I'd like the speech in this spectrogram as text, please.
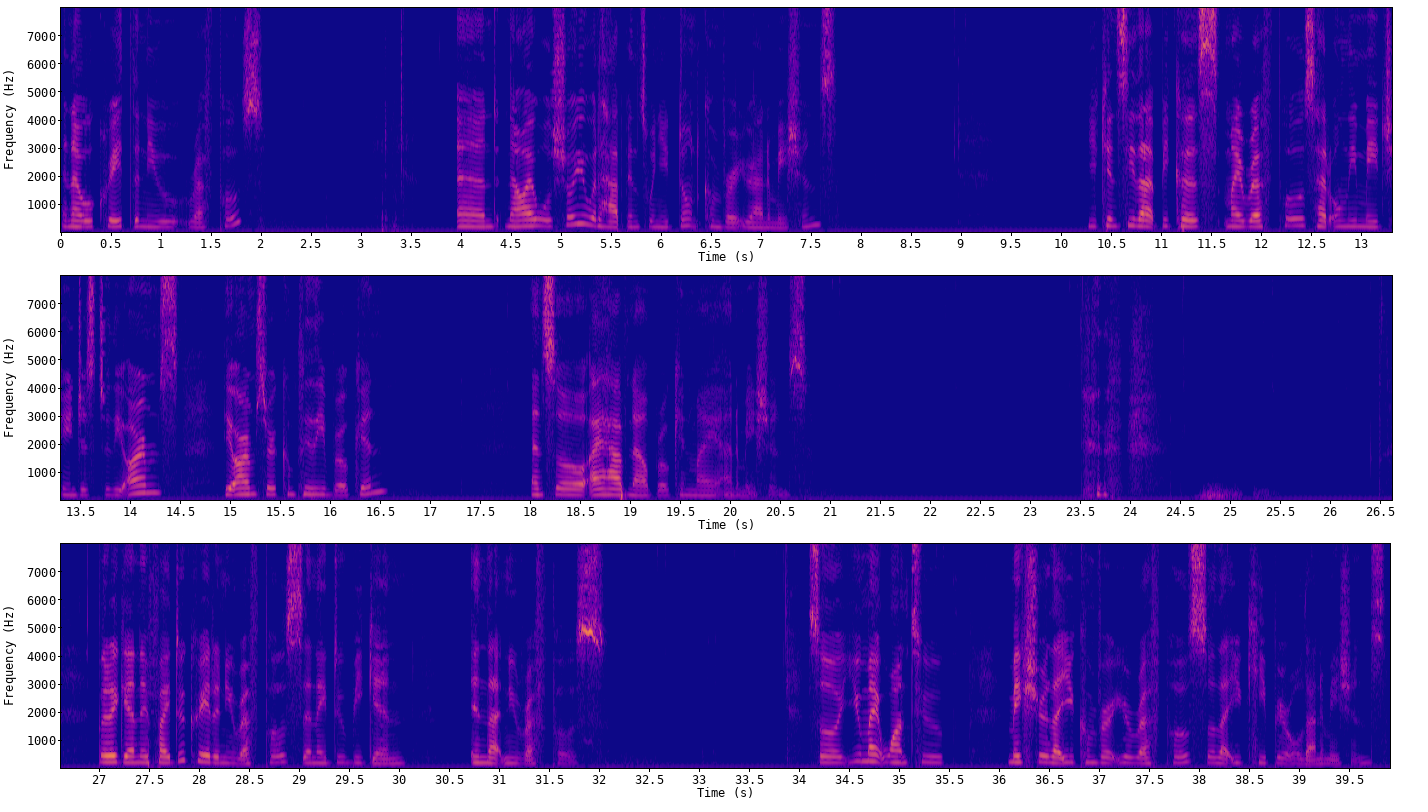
And I will create the new ref pose. And now I will show you what happens when you don't convert your animations. You can see that because my ref pose had only made changes to the arms, the arms are completely broken. And so I have now broken my animations. But again, if I do create a new ref pose, then I do begin in that new ref pose. So you might want to make sure that you convert your ref pose so that you keep your old animations.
